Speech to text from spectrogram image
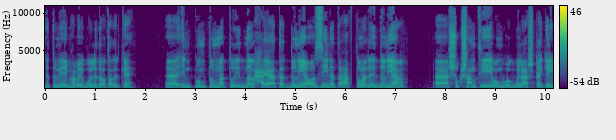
যে তুমি এইভাবে বলে দাও তাদেরকে ইনকুন্তুন্না তুরিদনাল হায়াত দুনিয়া ও জিনাতাহা তোমরা যদি দুনিয়ার সুখ শান্তি এবং ভোগ বিলাসটাকেই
